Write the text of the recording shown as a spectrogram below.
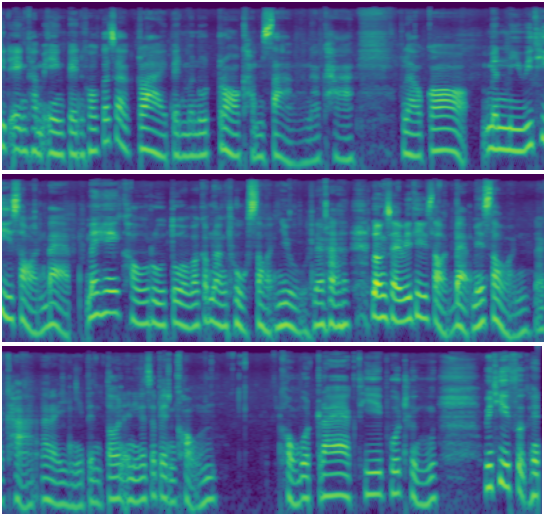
คิดเองทำเองเป็นเขาก็จะกลายเป็นมนุษย์รอคำสั่งนะคะ แล้วก็มันมีวิธีสอนแบบไม่ให้เขารู้ตัวว่ากำลังถูกสอนอยู่นะคะ ลองใช้วิธีสอนแบบไม่สอนนะคะ อะไรอย่างนี้เป็นต้นอันนี้ก็จะเป็นของของบทแรกที่พูดถึงวิธีฝึกให้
